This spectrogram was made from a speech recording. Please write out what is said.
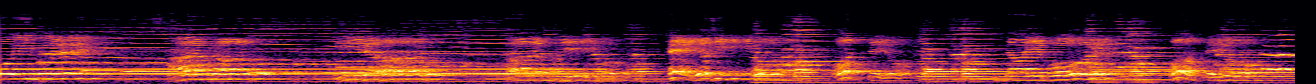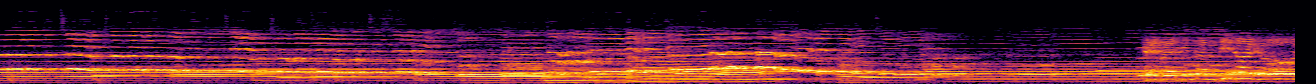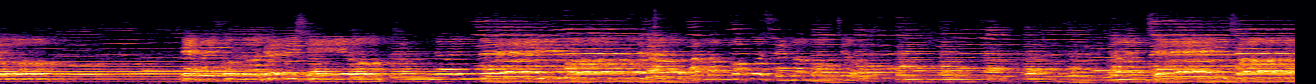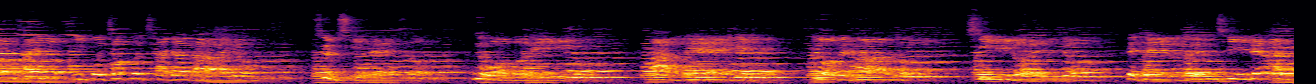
모 lampo ciadannaio sul cireso nuovo rio amene dove vado si rivolgio te però non ci beato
